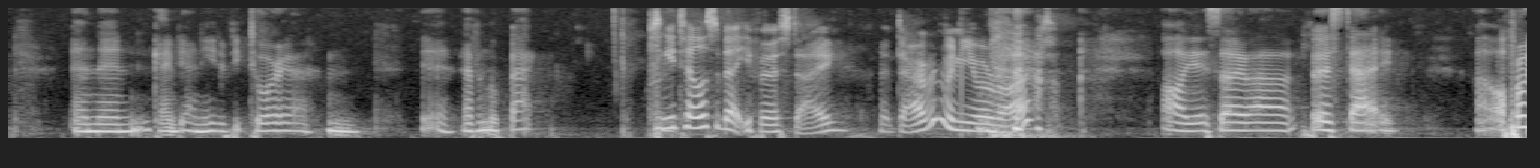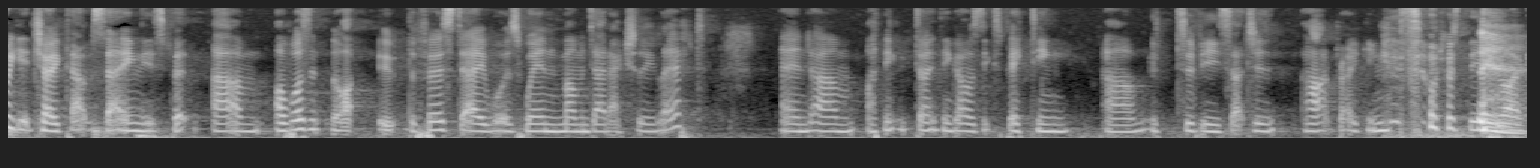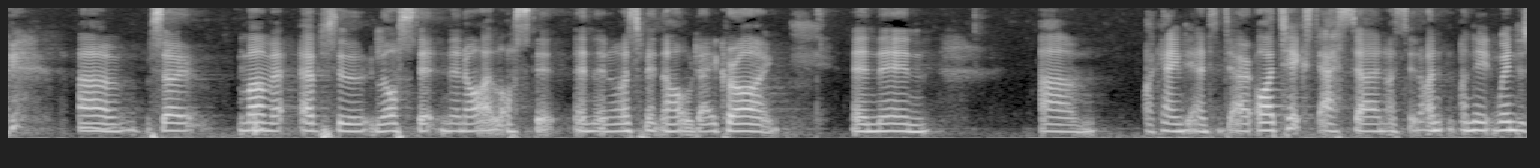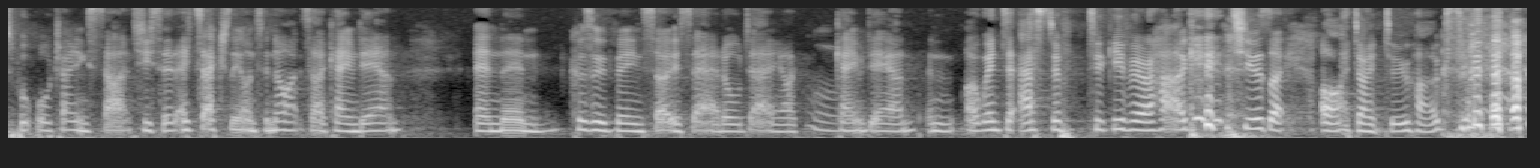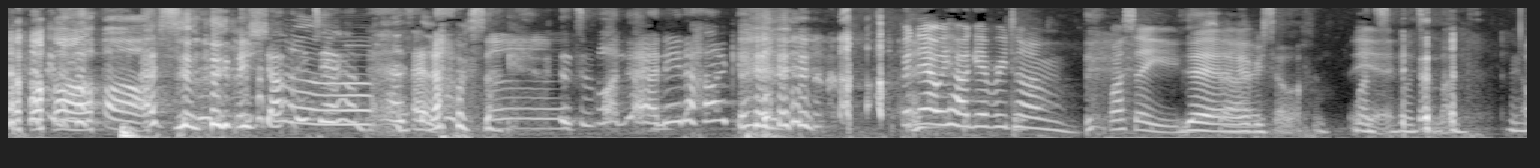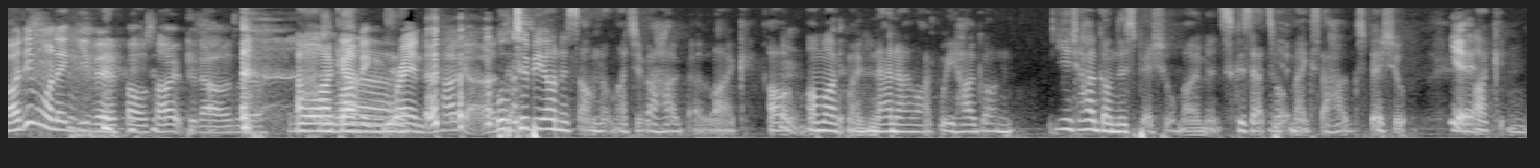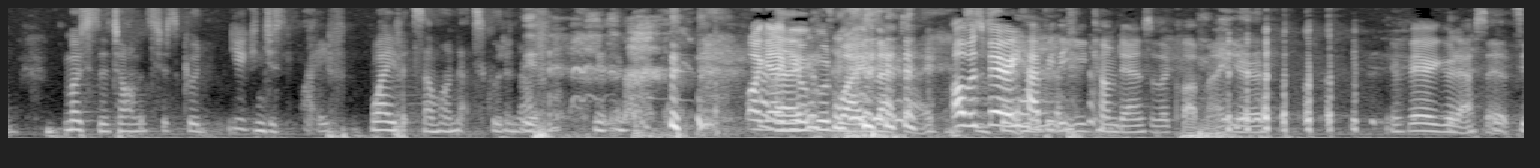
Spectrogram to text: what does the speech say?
and then came down here to Victoria, and yeah, haven't looked back. Can you tell us about your first day at Darwin when you arrived? Oh yeah, so uh, first day, uh, I'll probably get choked up saying this, but um, I wasn't. Like, it, the first day was when mum and dad actually left, and um, I think don't think I was expecting um, it to be such a heartbreaking sort of thing. Like, um, so mum absolutely lost it, and then I lost it, and then I spent the whole day crying, and then. Um, I came down to Dar- I texted Aasta and I said, I, I need, when does football training start? She said, it's actually on tonight. So I came down. And then, because we'd been so sad all day, I came down and I went to Aasta to give her a hug. And she was like, Oh, I don't do hugs. Absolutely shut me down. and I was like, It's one day I need a hug. but now we hug every time I see you. yeah, so- every so often. Once, Yeah. once a month. I didn't want to give her false hope that I was a A warm, hugger. loving Yeah. friend, a hugger. Well, to be honest, I'm not much of a hugger. Like, I'll, Hmm. I'm like my nana. Like, we hug on, you hug on the special moments because that's what makes a hug special. yeah. Like, most of the time, it's just good. You can just wave, wave at someone. That's good enough. Yeah. I gave you a good wave that day. I was very happy that you'd come down to the club, mate. You're a, you're a very good asset. That's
